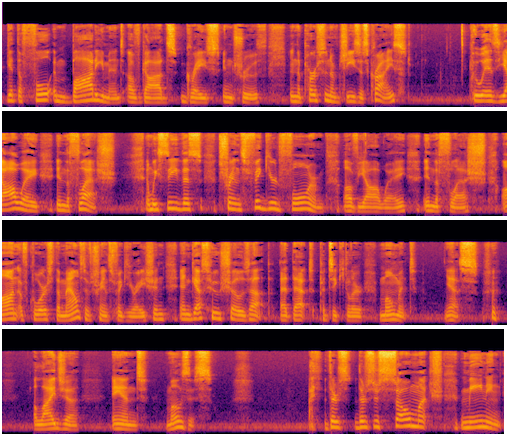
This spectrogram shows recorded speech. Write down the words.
get the full embodiment of God's grace and truth in the person of Jesus Christ, who is Yahweh in the flesh. And we see this transfigured form of Yahweh in the flesh on, of course, the Mount of Transfiguration. And guess who shows up at that particular moment? Yes, Elijah and Moses there's there's just so much meaning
